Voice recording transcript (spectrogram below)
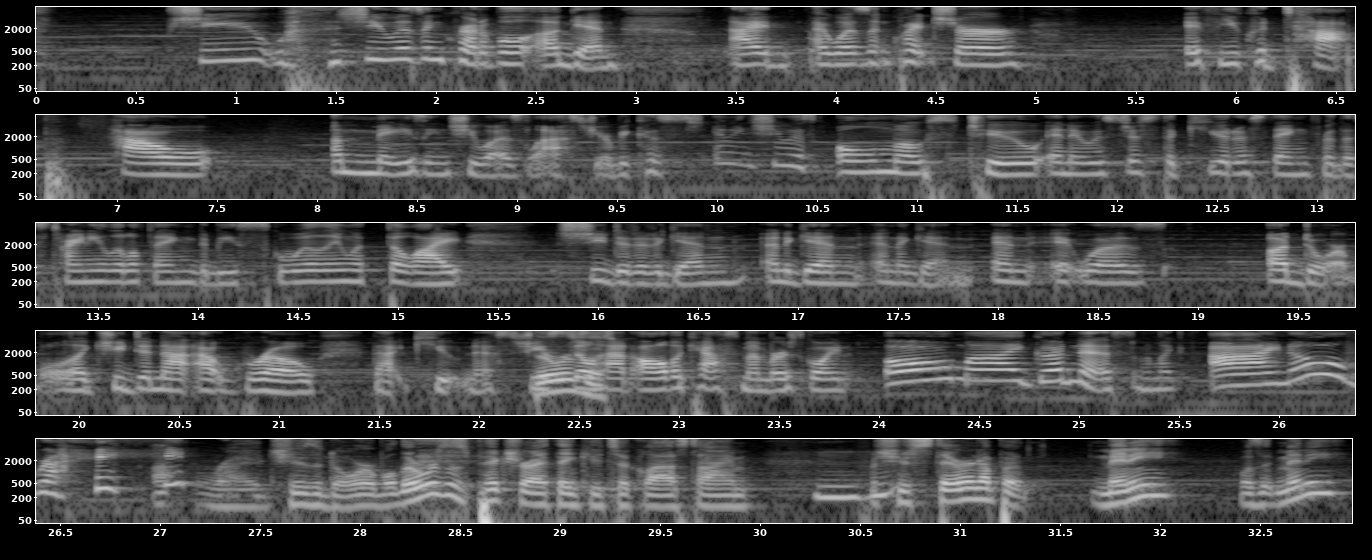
she she was incredible again. I I wasn't quite sure if you could top how amazing she was last year because I mean she was almost two and it was just the cutest thing for this tiny little thing to be squealing with delight. She did it again and again and again and it was adorable. Like she did not outgrow that cuteness. She still a- had all the cast members going, "Oh my goodness." And I'm like, "I know, right?" Uh, right, she's adorable. There was this picture I think you took last time. Mm-hmm. But she was staring up at Minnie. Was it Minnie?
